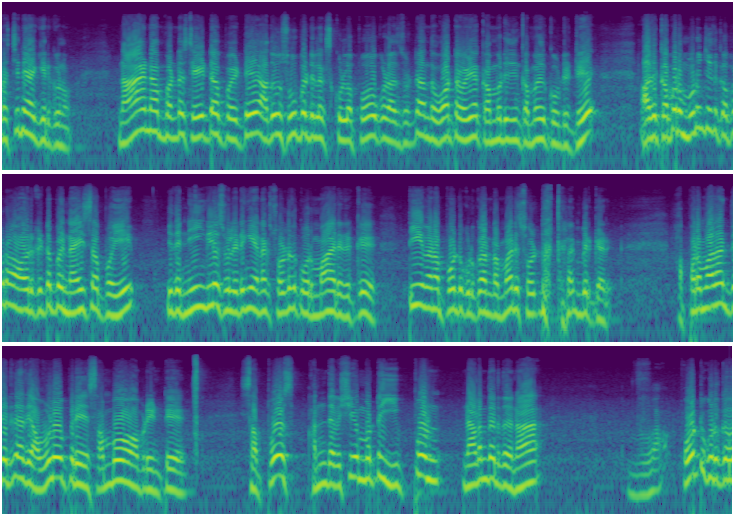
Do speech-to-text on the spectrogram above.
பிரச்சனையாக்கியிருக்கணும். நான் என்ன பண்ணுறேன் ஸ்ட்ரெயிட்டாக போயிட்டு அதுவும் சூப்பர் டிலக்ஸ் ஸ்கூலில் போகக்கூடாதுன்னு சொல்லிட்டு அந்த ஓட்ட வழியாக கமருதீன் கமருதி கூப்பிட்டுட்டு அதுக்கப்புறம் முடிஞ்சதுக்கப்புறம் அவர்கிட்ட போய் நைஸாக போய் இதை நீங்களே சொல்லிவிடுங்க எனக்கு சொல்கிறதுக்கு ஒரு மாதிரி இருக்குது டீ வேணால் போட்டு கொடுக்கான்ற மாதிரி சொல்லிட்டு கிளம்பியிருக்காரு. அப்புறமா தான் தெரியுது அது அவ்வளோ பெரிய சம்பவம் அப்படின்ட்டு. சப்போஸ் அந்த விஷயம் மட்டும் இப்போ நடந்துருதுன்னா போட்டு கொடுக்க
